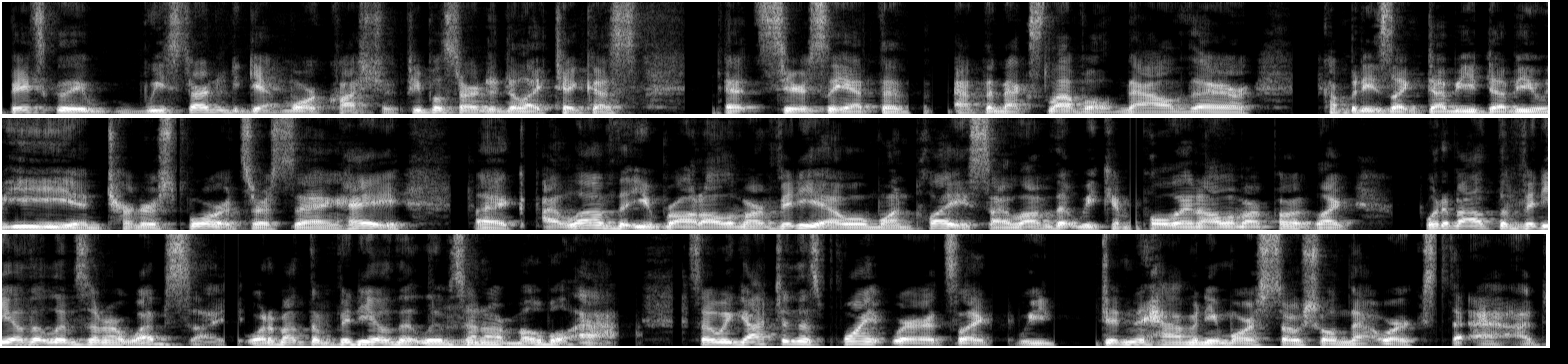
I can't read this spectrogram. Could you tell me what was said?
basically we started to get more questions. People started to like take us at, seriously at the at the next level. Now there companies like wwe and turner sports are saying hey like i love that you brought all of our video in one place. I love that we can pull in all of our po-. like what about the video that lives on our website? What about the video that lives mm-hmm. on our mobile app? So we got to this point where it's like we didn't have any more social networks to add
